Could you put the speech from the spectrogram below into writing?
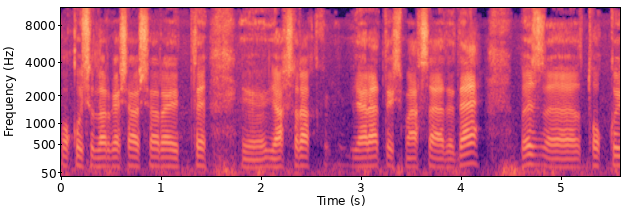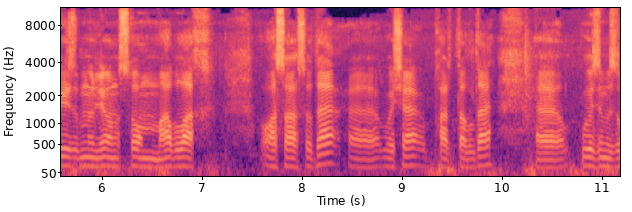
o'quvchilarga shart sharoitni yaxshiroq yaratish maqsadida biz to'qqiz yuz million so'm mablag' asosida o'sha portalda o'zimiz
